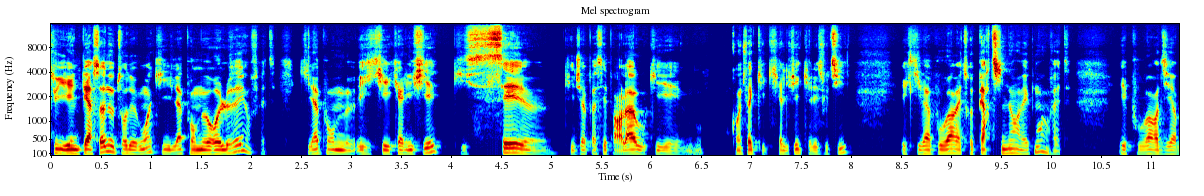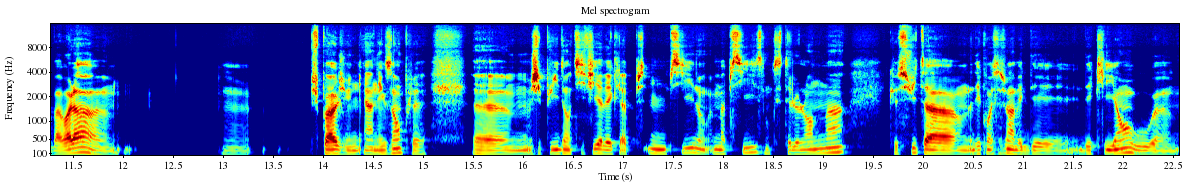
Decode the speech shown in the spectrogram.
qu'il y a une personne autour de moi qui est là pour me relever, en fait, qui est là pour me et qui est qualifiée, qui sait, heu, qui est déjà passé par là ou qui est qui est qualifié, qui a les outils et qui va pouvoir être pertinent avec moi, en fait et pouvoir dire: «Bah, voilà, hem, heu» je sais pas, j'ai un exemple, j'ai pu identifier avec la ma psy, donc c'était le lendemain, que suite à, mmh, des conversations avec des clients où, hem,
